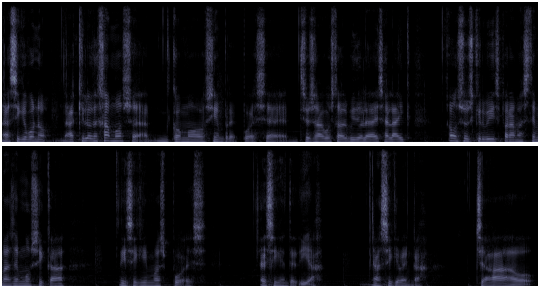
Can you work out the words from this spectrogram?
Así que bueno, aquí lo dejamos. Eh, como siempre, pues eh, si os ha gustado el vídeo le dais a like, os suscribís para más temas de música y seguimos pues el siguiente día. Así que venga, chao.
